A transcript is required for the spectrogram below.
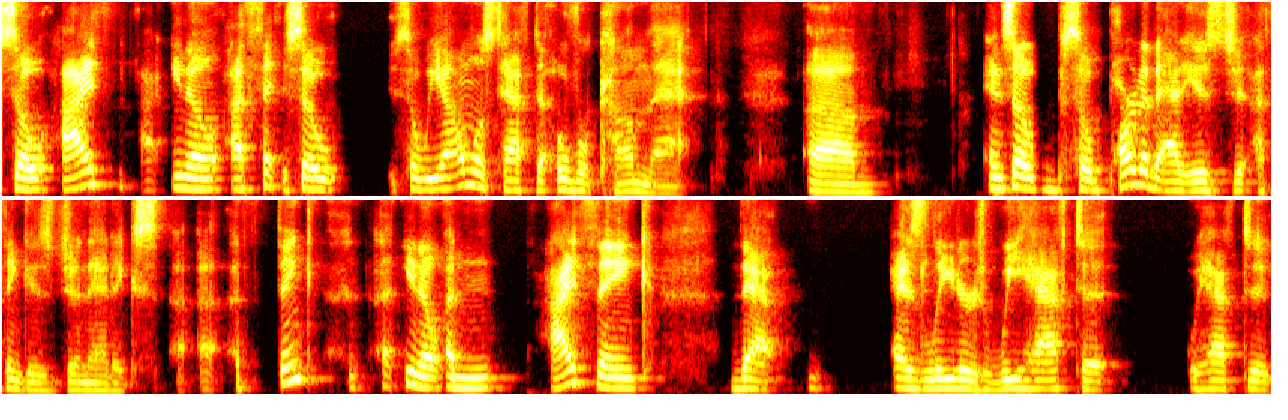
so I, you know, I think so. So we almost have to overcome that. Um, and so, so part of that is, I think, is genetics. I, think, uh, you know, and I think that as leaders, we have to, we have to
